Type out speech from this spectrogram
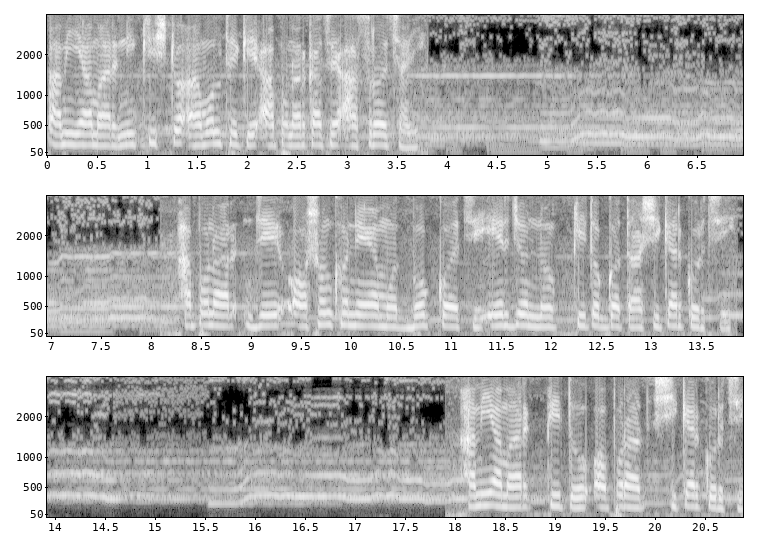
আমি আমার নিকৃষ্ট আমল থেকে আপনার কাছে আশ্রয় চাই। আপনার যে অসংখ্য নিয়ামত ভোগ করেছি, এর জন্য কৃতজ্ঞতা স্বীকার করছি। আমি আমার কৃত অপরাধ স্বীকার করছি।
